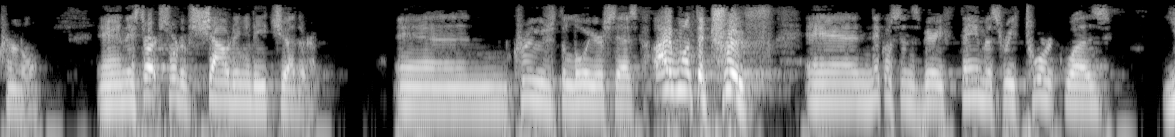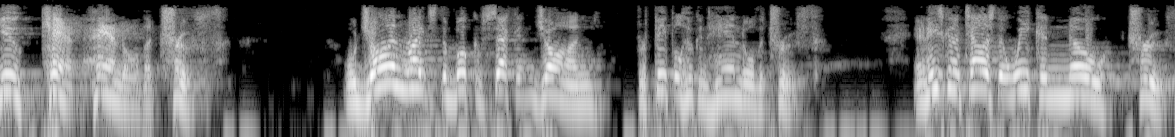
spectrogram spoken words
colonel. And they start sort of shouting at each other. And Cruise, the lawyer, says, I want the truth. And Nicholson's very famous retort was, you can't handle the truth. Well, John writes the book of Second John for people who can handle the truth. And he's going to tell us that we can know truth.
